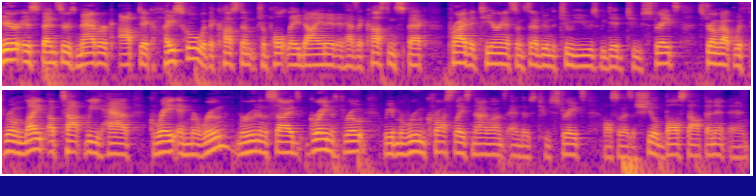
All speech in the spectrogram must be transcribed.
Here is Spencer's Maverik Optik High School with a custom Chipotle dye in it. It has a custom spec Privateer in it. So instead of doing the two U's, we did two straights. Strung up with Throne Lite. Up top, we have gray and maroon. Maroon on the sides, gray in the throat. We have maroon cross-lace nylons and those two straights. Also has a shield ball stop in it and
